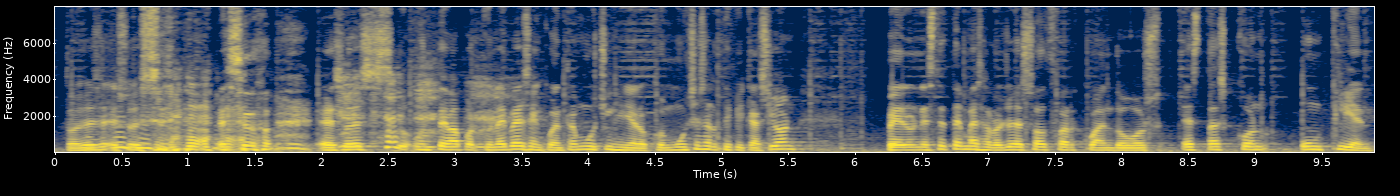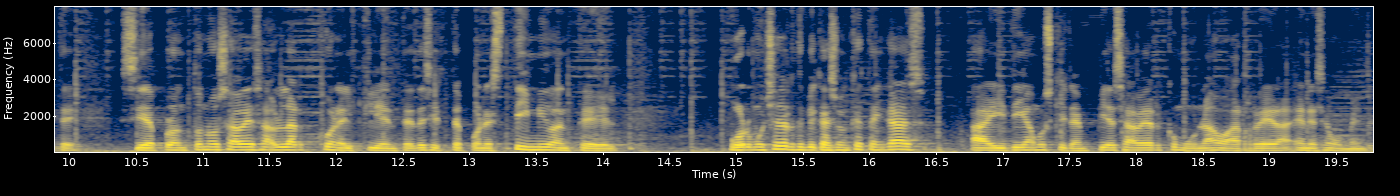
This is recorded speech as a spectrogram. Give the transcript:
Entonces, eso es, eso, eso es un tema, porque una vez se encuentra mucho ingeniero con mucha certificación, pero en este tema de desarrollo de software, cuando vos estás con un cliente, si de pronto no sabes hablar con el cliente, es decir, te pones tímido ante él, por mucha certificación que tengas, ahí digamos que ya empieza a haber como una barrera en ese momento.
